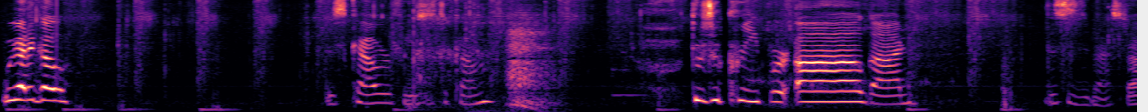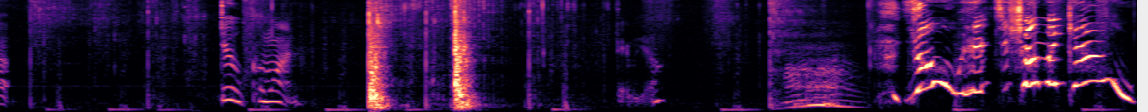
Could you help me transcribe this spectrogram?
We gotta go. This cow refuses to come. There's a creeper. Oh, God. This is messed up. Dude, come on. There we go. Yo, it shot my cow!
